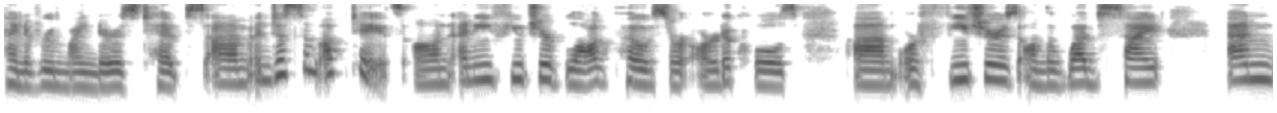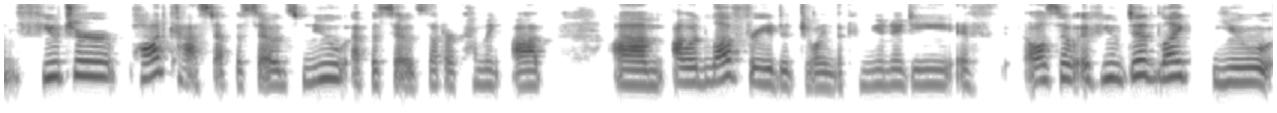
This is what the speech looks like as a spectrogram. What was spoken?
kind of reminders tips um, and just some updates on any future blog posts or articles um, or features on the website and future podcast episodes, new episodes that are coming up. Um, I would love for you to join the community. If also, if you did like, you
